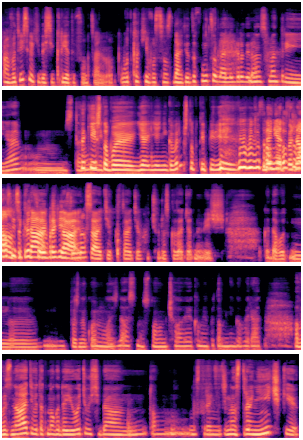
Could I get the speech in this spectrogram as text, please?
А вот есть какие-то секреты функционального? Вот как его создать? Это функциональный гардероб. Ну, смотри, я м, Такие, сторонник- чтобы... Я, я не говорю, чтобы ты пере... Да нет, пожалуйста, своей профессии. но- кстати, кстати, хочу рассказать одну вещь. Когда вот познакомилась, да, с, ну, с новым человеком, и потом мне говорят, а вы знаете, вы так много даете у себя там На страничке. на страничке,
